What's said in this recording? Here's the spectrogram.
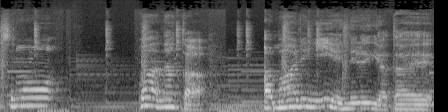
そのはなんかあ周りにいいエネルギー与え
